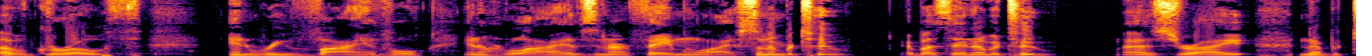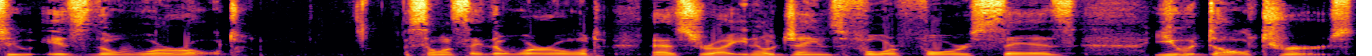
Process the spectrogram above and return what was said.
of growth and revival in our lives and our family life. So, number two, everybody say number two. That's right. Number two is the world. Someone say the world. That's right. You know, James 4 4 says, You adulterers,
